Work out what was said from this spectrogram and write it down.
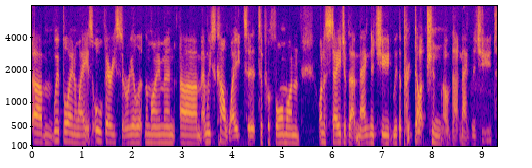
um, we're blown away. It's all very surreal at the moment, um, and we just can't wait to, to perform on on a stage of that magnitude with a production of that magnitude.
